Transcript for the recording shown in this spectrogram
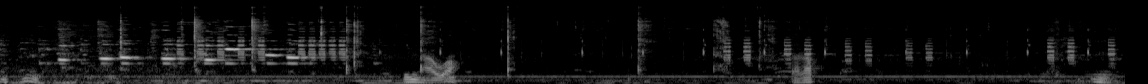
Mhm. Ginawa. Sarap. Hmm.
